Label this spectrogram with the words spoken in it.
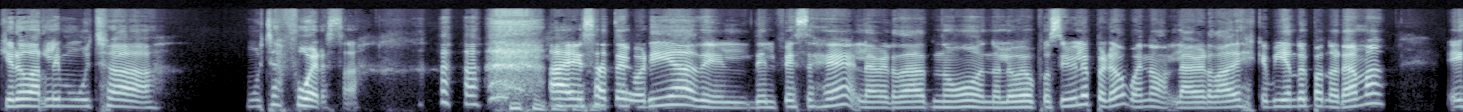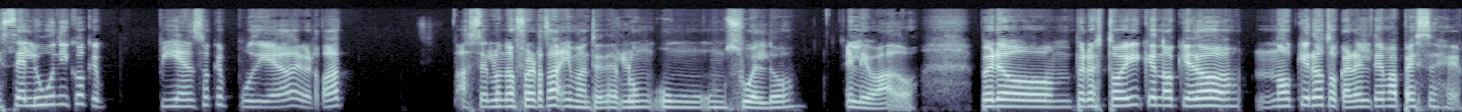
quiero darle mucha, mucha fuerza a esa teoría del, del, PSG. La verdad no, no lo veo posible, pero bueno, la verdad es que viendo el panorama es el único que pienso que pudiera de verdad hacerle una oferta y mantenerle un, un sueldo elevado. Pero, pero estoy que no quiero, no quiero tocar el tema PSG.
